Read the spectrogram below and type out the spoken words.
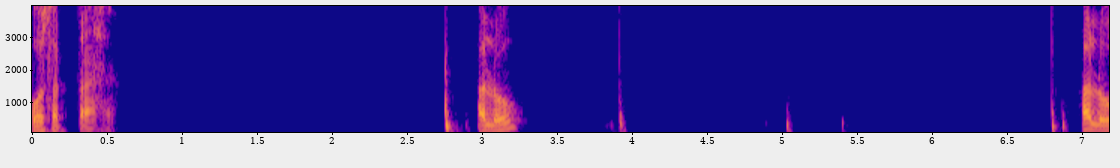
हो सकता है। हेलो हेलो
